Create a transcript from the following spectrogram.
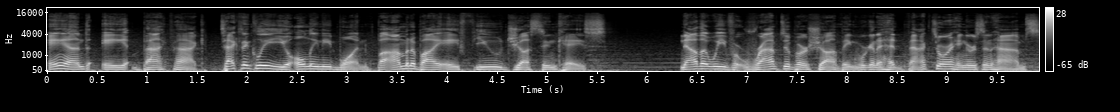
and a backpack. Technically, you only need one, but I'm going to buy a few just in case. Now that we've wrapped up our shopping, we're going to head back to our hangers and habs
